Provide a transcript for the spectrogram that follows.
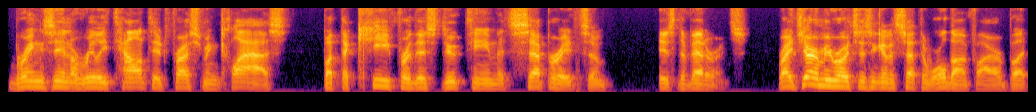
brings in a really talented freshman class, but the key for this Duke team that separates them is the veterans, right? Jeremy Roach isn't going to set the world on fire, but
